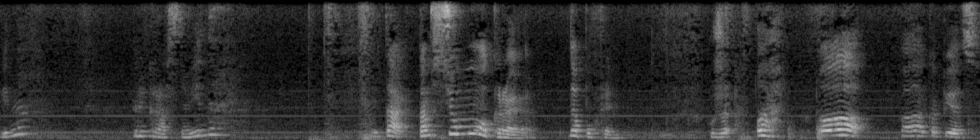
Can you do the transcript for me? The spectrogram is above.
Видно? Прекрасно видно. Итак, там все мокрое. Да похрен. Уже... А, а, а, капец.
